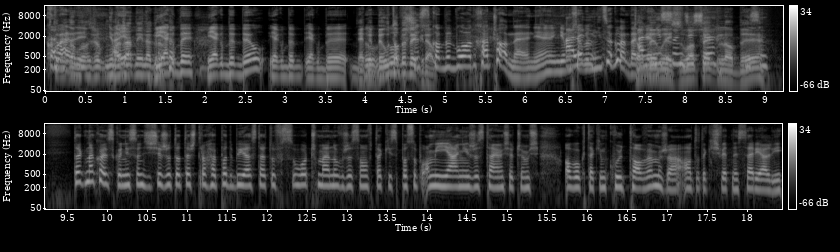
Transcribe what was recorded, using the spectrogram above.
który obejrzał, nie ma żadnej nagrody. Jakby, jakby był, jakby, jakby, Jakby był, było to by wszystko wygrał. by było odhaczone, nie? Nie Ale musiałbym nie- nic oglądać. To ale nie były sądzicie- Złote Globy. Tak na koniec, nie sądzicie, że to też trochę podbija status Watchmenów, że są w taki sposób omijani, że stają się czymś obok takim kultowym, że o, to taki świetny serial i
